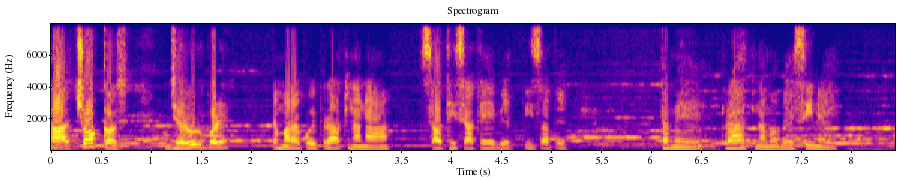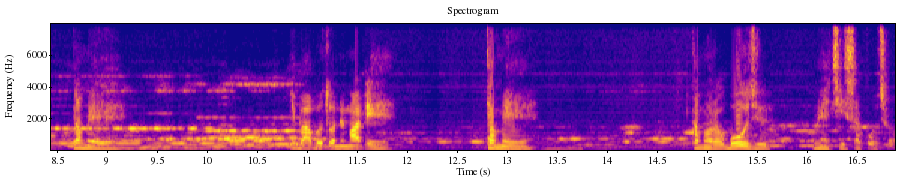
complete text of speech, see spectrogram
હા, ચોક્કસ જરૂર પડે તમારા કોઈ પ્રાર્થનાના સાથી સાથે, વ્યક્તિ સાથે તમે પ્રાર્થનામાં બેસીને તમે એ બાબતોને માટે તમે તમારો બોજ વહેંચી શકો છો.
